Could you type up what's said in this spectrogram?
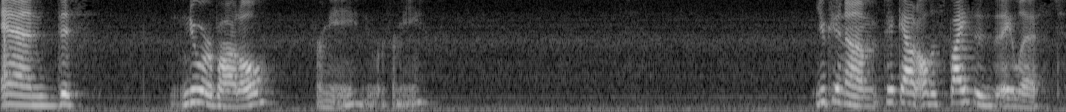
and this newer bottle for me, newer for me. You can um, pick out all the spices that they list,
